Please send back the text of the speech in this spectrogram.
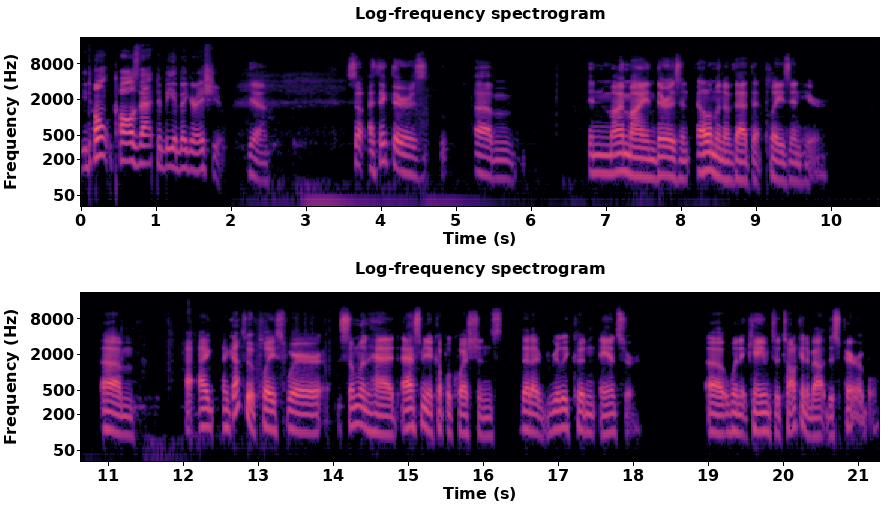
don't cause that to be a bigger issue. Yeah. So I think there's, um, in my mind, there is an element of that that plays in here. Um, I, I, I got to a place where someone had asked me a couple questions that I really couldn't answer uh, when it came to talking about this parable.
